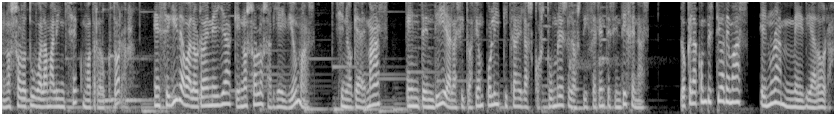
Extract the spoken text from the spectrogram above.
no solo tuvo a la Malinche como traductora. Enseguida valoró en ella que no solo sabía idiomas, sino que además entendía la situación política y las costumbres de los diferentes indígenas, lo que la convirtió además en una mediadora.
